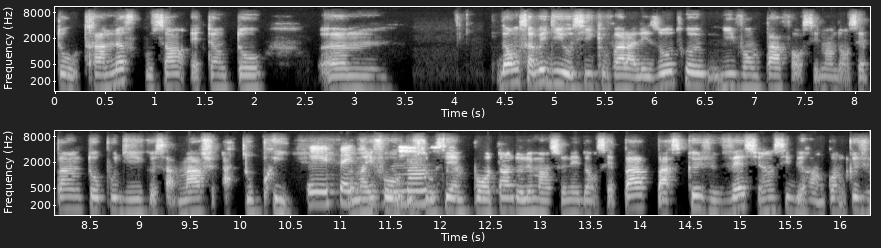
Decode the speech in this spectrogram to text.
taux, 39% est un taux euh, donc, ça veut dire aussi que voilà, les autres n'y vont pas forcément. Donc, c'est pas un taux pour dire que ça marche à tout prix. Effectivement. il faut, c'est aussi important de le mentionner. Donc, c'est pas parce que je vais sur un site de rencontre que je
